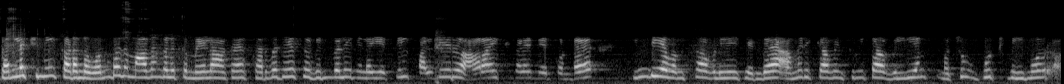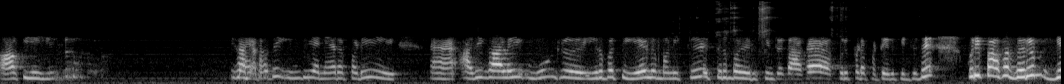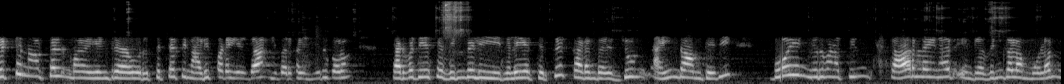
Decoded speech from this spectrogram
தனலட்சுமி கடந்த ஒன்பது மாதங்களுக்கு மேலாக சர்வதேச விண்வெளி நிலையத்தில் பல்வேறு ஆராய்ச்சிகளை மேற்கொண்ட இந்திய வம்சாவளியை சேர்ந்த அமெரிக்காவின் சுனிதா வில்லியம்ஸ் மற்றும் புட் வில்மோர் ஆகிய அதாவது இந்திய நேரப்படி அஹ், அதிகாலை மூன்று இருபத்தி ஏழு மணிக்கு திரும்ப இருக்கின்றதாக குறிப்பிடப்பட்டிருக்கின்றது. குறிப்பாக வெறும் எட்டு நாட்கள் என்ற ஒரு திட்டத்தின் அடிப்படையில் தான் இவர்கள் இருவரும் சர்வதேச விண்வெளி நிலையத்திற்கு கடந்த ஜூன் ஐந்தாம் தேதி போயிங் நிறுவனத்தின் ஸ்டார்லைனர் என்ற விண்கலம் மூலம்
